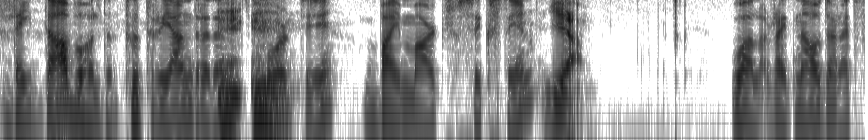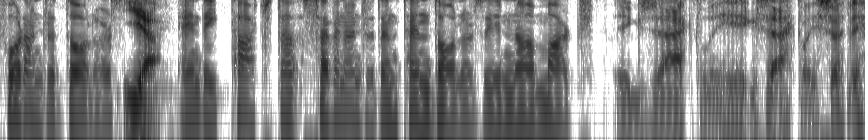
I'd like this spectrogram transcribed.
they doubled to 340 by March 16. yeah. Well, right now they're at $400 Yeah. and they touched uh, $710 in uh, March. Exactly. Exactly. So, the,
